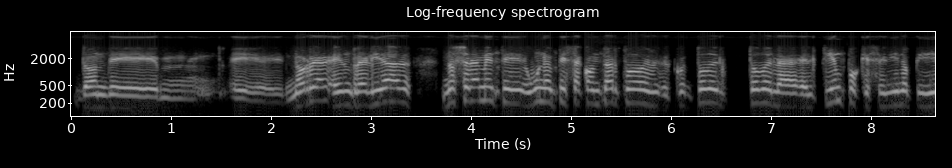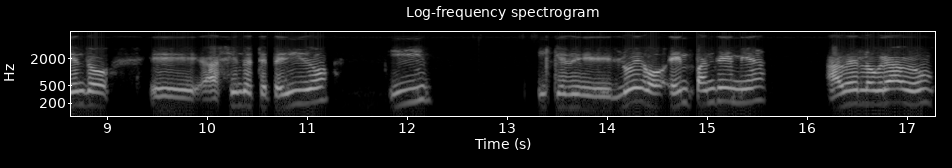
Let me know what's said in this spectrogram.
donde mm, eh, no en realidad no solamente uno empieza a contar todo el, todo el, tiempo que se vino pidiendo eh, haciendo este pedido y, y que luego en pandemia haber logrado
